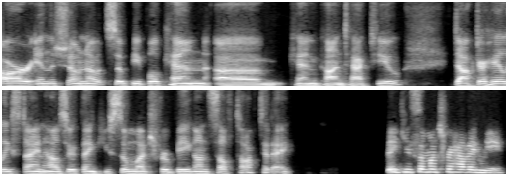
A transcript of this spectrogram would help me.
are in the show notes so people can um, can contact you. Dr. Hailey Steinhauser, thank you so much for being on Self Talk today. Thank you so much for having me.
